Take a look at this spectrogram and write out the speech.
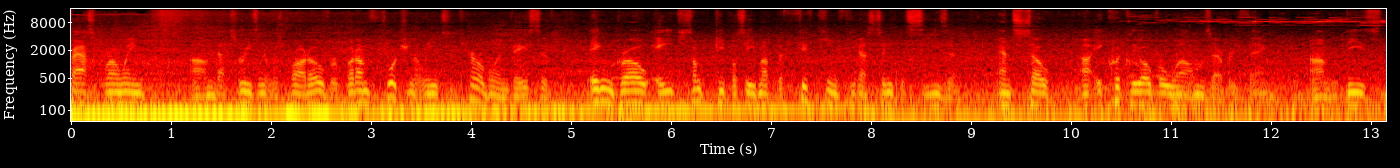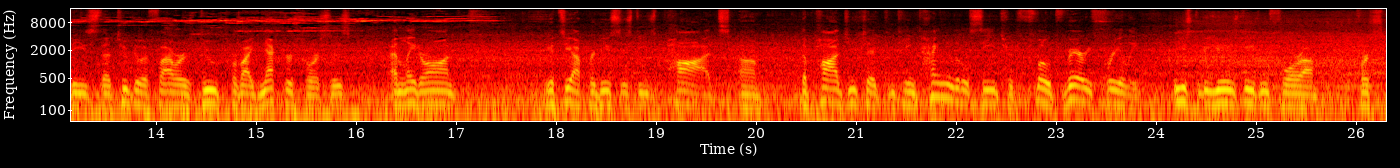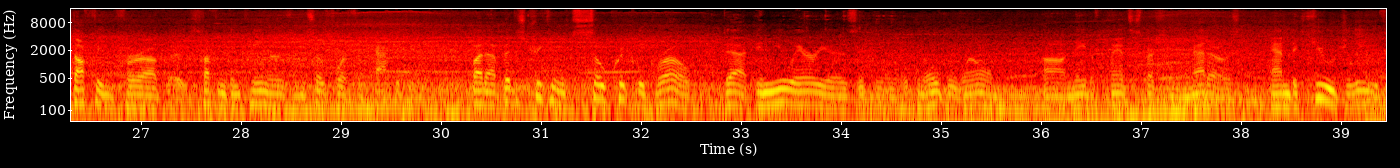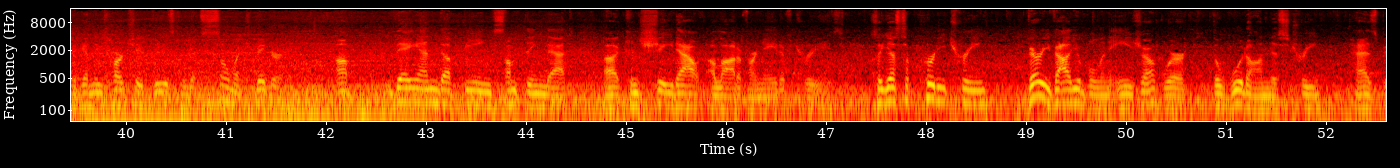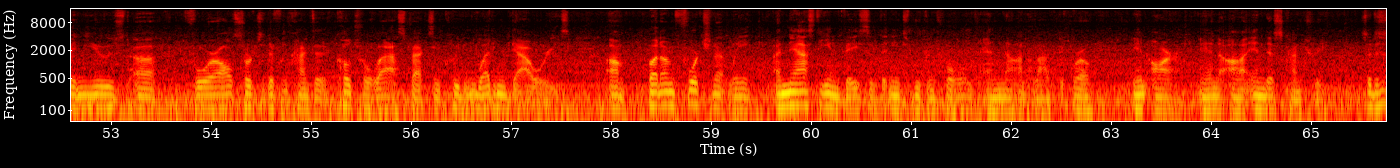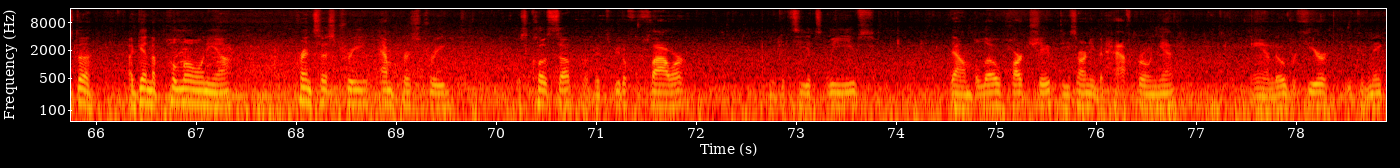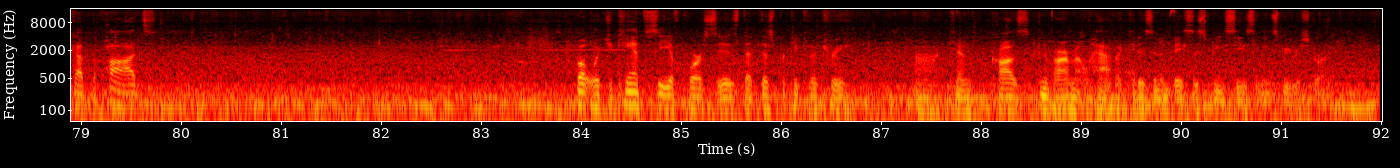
fast-growing. Um, that's the reason it was brought over. But unfortunately, it's a terrible invasive. It can grow eight, some people say even up to 15 feet in a single season. And so uh, it quickly overwhelms everything. Um, these these the tubular flowers do provide nectar sources, and later on, you can see how it produces these pods. Um, the pods usually contain tiny little seeds which float very freely. They used to be used even for um, for stuffing, for uh, stuffing containers and so forth for packaging. But, uh, but this tree can so quickly grow that in new areas it can, it can overwhelm uh, native plants, especially in meadows. And the huge leaves, again, these heart-shaped leaves can get so much bigger. Um, they end up being something that uh, can shade out a lot of our native trees. So yes, a pretty tree, very valuable in Asia, where the wood on this tree has been used uh, for all sorts of different kinds of cultural aspects, including wedding dowries. Um, but unfortunately, a nasty invasive that needs to be controlled and not allowed to grow in our in uh, in this country. So this is the again the Paulownia princess tree, empress tree. This close up of its beautiful flower. You can see its leaves down below, heart shaped. These aren't even half grown yet. And over here, you can make out the pods. But what you can't see, of course, is that this particular tree Uh, can cause environmental havoc. It is an invasive species that needs to be restored.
